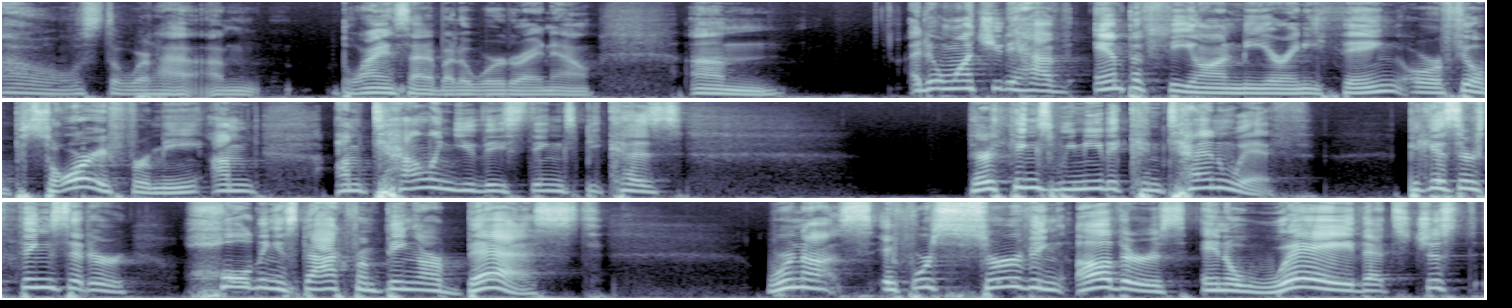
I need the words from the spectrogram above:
oh, what's the word? I, I'm blindsided by the word right now. Um, I don't want you to have empathy on me or anything or feel sorry for me. I'm I'm telling you these things because there are things we need to contend with because there are things that are holding us back from being our best. We're not if we're serving others in a way that's just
